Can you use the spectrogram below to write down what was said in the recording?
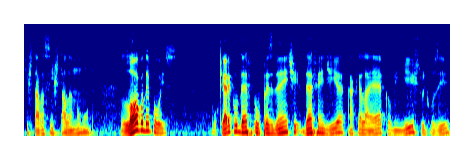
que estava se instalando no mundo. Logo depois, o que era que o, def, o presidente defendia naquela época, o ministro, inclusive,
